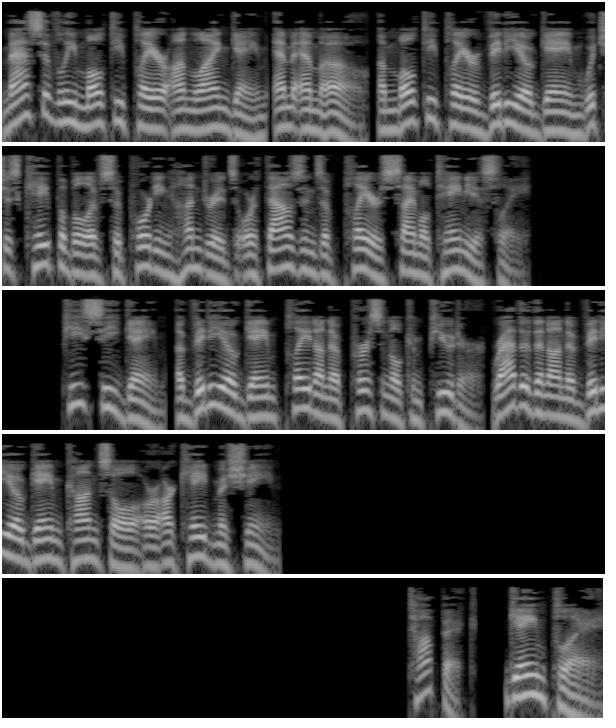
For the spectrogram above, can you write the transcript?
Massively Multiplayer Online Game MMO, a multiplayer video game which is capable of supporting hundreds or thousands of players simultaneously. PC game, a video game played on a personal computer, rather than on a video game console or arcade machine. Gameplay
